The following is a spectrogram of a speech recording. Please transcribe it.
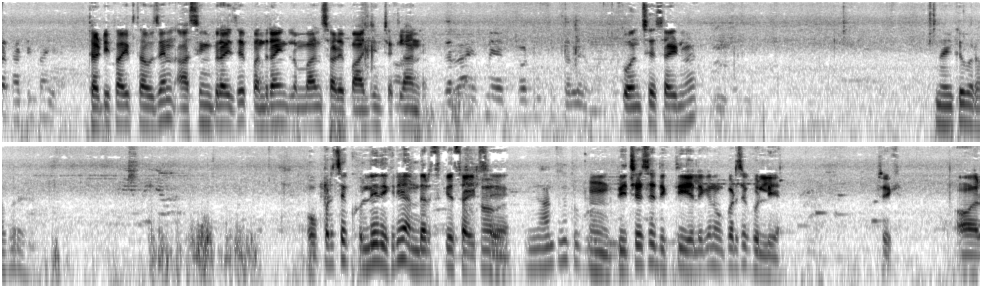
थर्टी फाइव है। थाउज़ेंड आस्किंग प्राइस है पंद्रह इंच लंबान साढ़े पाँच इंच चकलान है। सी चले कौन से साइड में? नहीं के बराबर है। ऊपर से खुली दिख रही है अंदर के साइड से? यहाँ से तो हम्म, पीछे से दिखती है लेकिन ऊपर से खुली है। ठीक। और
